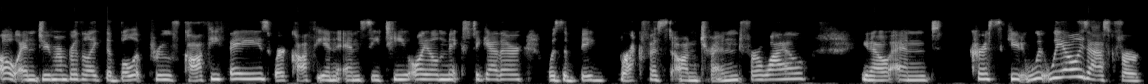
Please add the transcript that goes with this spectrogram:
Oh, and do you remember the, like the bulletproof coffee phase where coffee and MCT oil mixed together was a big breakfast on trend for a while? You know, and Chris, we, we always ask for,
